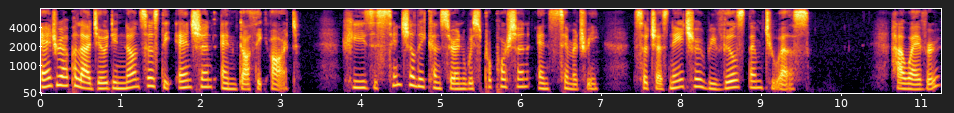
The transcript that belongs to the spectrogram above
Andrea Palladio denounces the ancient and Gothic art. He is essentially concerned with proportion and symmetry, such as nature reveals them to us. However,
